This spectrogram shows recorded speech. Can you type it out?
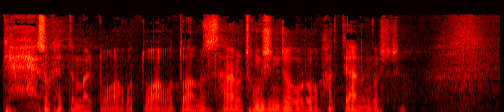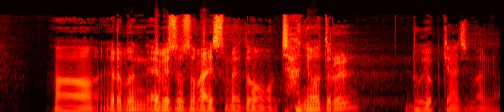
계속 했던 말 또 하고 또 하고 또 하면서 사람을 정신적으로 학대하는 것이죠. 어, 여러분 에베소서 말씀에도 자녀들을 노엽게 하지 말라.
